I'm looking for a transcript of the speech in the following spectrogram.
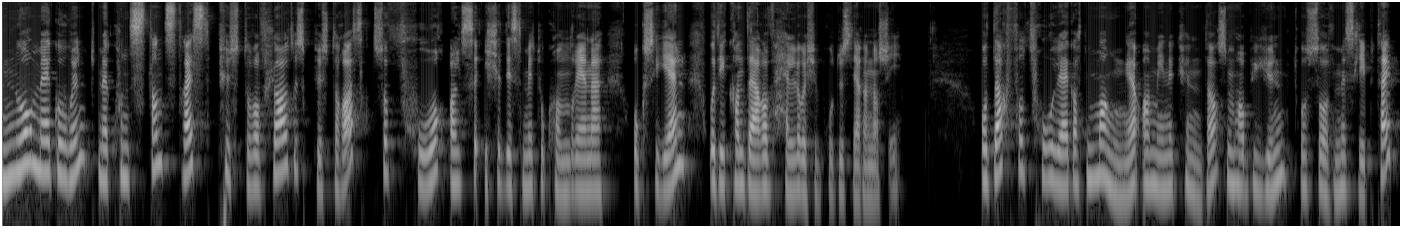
Når vi går rundt med konstant stress, puster overflatisk, puster raskt, så får altså ikke disse mitokondriene oksygen, og de kan derav heller ikke produsere energi. Og Derfor tror jeg at mange av mine kunder som har begynt å sove med sleeptape,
